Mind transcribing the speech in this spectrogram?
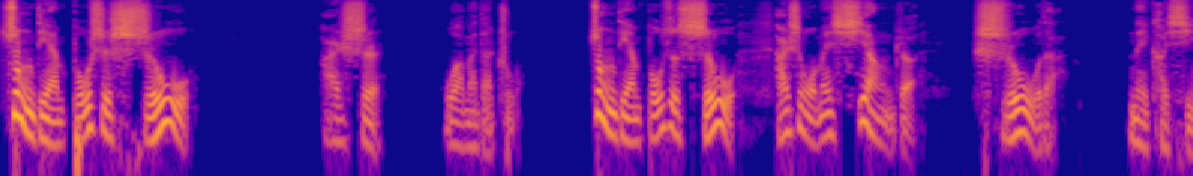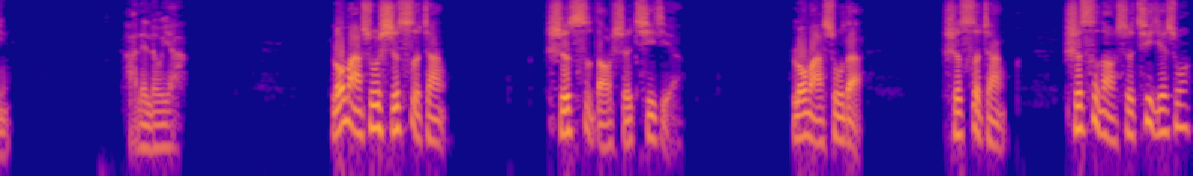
重点不是食物，而是我们的主。重点不是食物，而是我们向着食物的那颗心。哈利路亚。罗马书十四章十四到十七节，罗马书的十四章十四到十七节说：“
